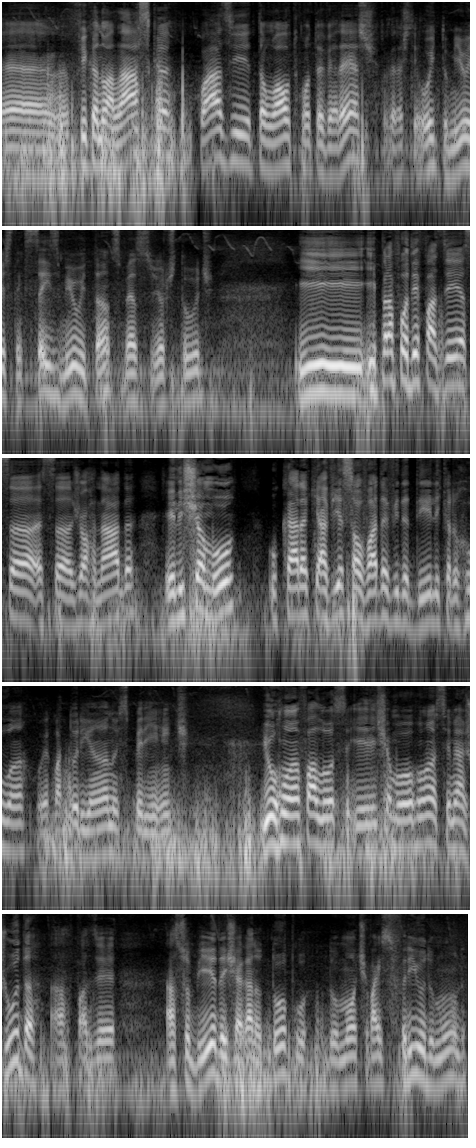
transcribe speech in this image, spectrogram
Uh, fica no Alasca, quase tão alto quanto o Everest. O Everest tem 8 mil, esse tem 6 mil e tantos metros de altitude. E, e para poder fazer essa, essa jornada, ele chamou o cara que havia salvado a vida dele, que era o Juan, o equatoriano experiente. E o Juan falou, ele chamou, Juan, você me ajuda a fazer a subida e chegar no topo do monte mais frio do mundo?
